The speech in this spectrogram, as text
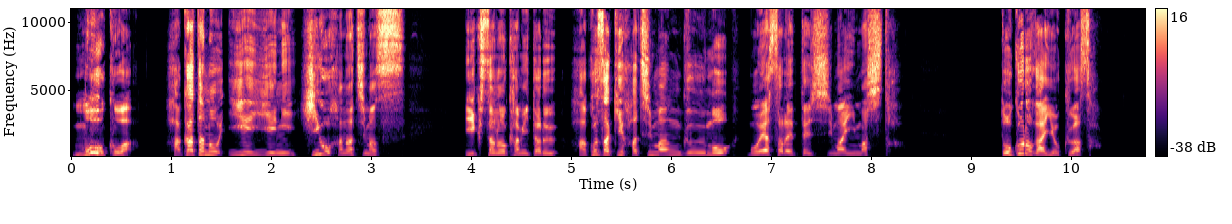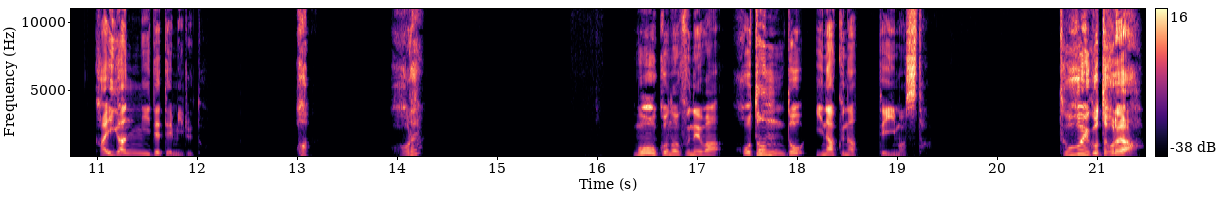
猛虎は博多の家々に火を放ちます戦の神たる箱崎八幡宮も燃やされてしまいました。ところが翌朝海岸に出てみるとはあれ？もうこの船はほとんどいなくなっていました。どういうことこれだ？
